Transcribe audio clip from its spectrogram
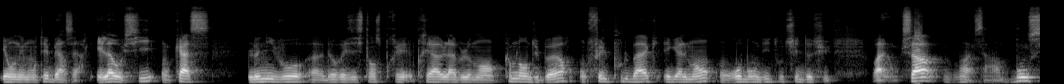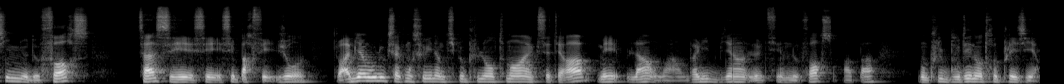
et on est monté berserk. Et là aussi, on casse le niveau euh, de résistance préalablement comme dans du beurre, on fait le pullback également, on rebondit tout de suite dessus. Donc ça, c'est un bon signe de force, ça c'est parfait. J'aurais bien voulu que ça consolide un petit peu plus lentement, etc. Mais là, on, on valide bien le signe de force, on ne va pas non plus bouder notre plaisir.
